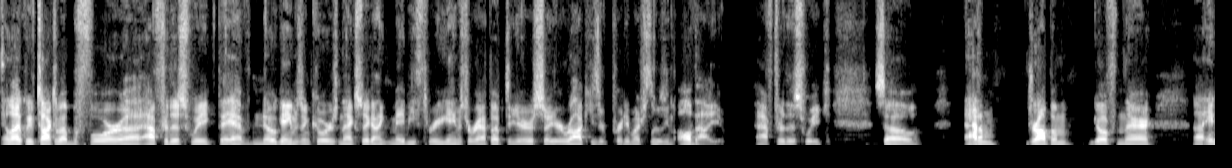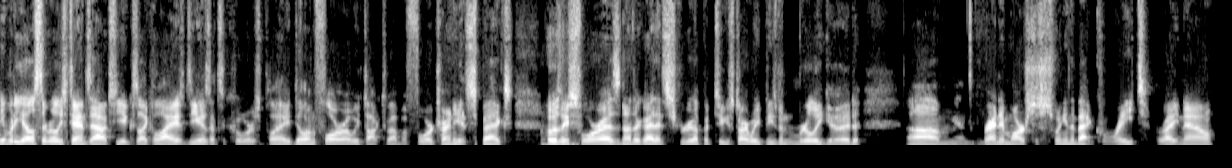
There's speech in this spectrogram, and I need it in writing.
And like we've talked about before, uh, after this week, they have no games in Coors next week. I think maybe three games to wrap up the year. So your Rockies are pretty much losing all value after this week. So Adam, drop them, go from there. Uh, anybody else that really stands out to you? Because like Elias Diaz, that's a Coors play. Dylan Floro, we talked about before, trying to get specs. Jose Suarez, another guy that screwed up a two star week. He's been really good. Um, yeah. Brandon Marsh is swinging the bat great right now.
